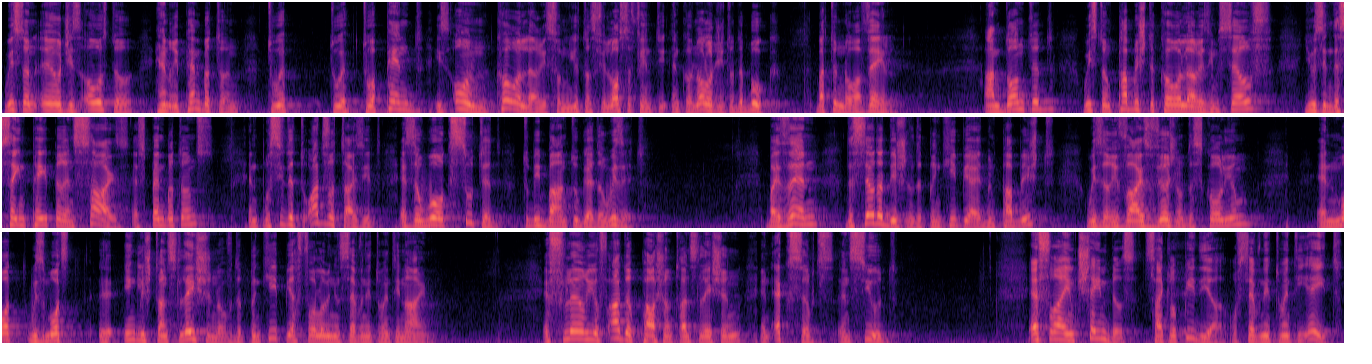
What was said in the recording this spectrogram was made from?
Whiston urges author, Henry Pemberton, to, to, to append his own corollaries from Newton's philosophy and, and chronology to the book, but to no avail. Undaunted, Whiston published the corollaries himself using the same paper and size as Pemberton's and proceeded to advertise it as a work suited to be bound together with it. By then, the third edition of the Principia had been published with a revised version of the Scholium and with Motte's uh, English translation of the Principia following in 1729. A flurry of other partial translation and excerpts ensued. Ephraim Chambers' Cyclopedia of 1728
